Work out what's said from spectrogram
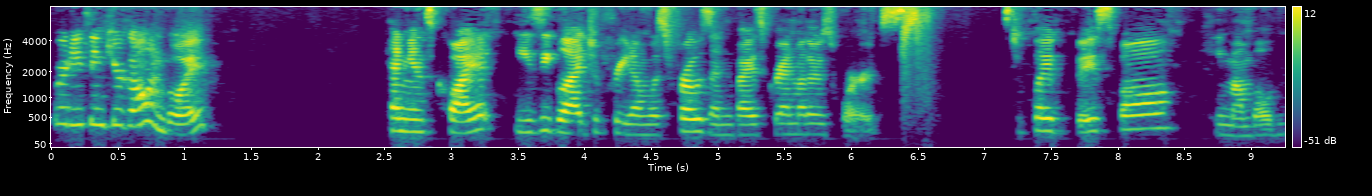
Where do you think you're going, boy? Kenyon's quiet, easy glide to freedom was frozen by his grandmother's words. To play baseball, he mumbled.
